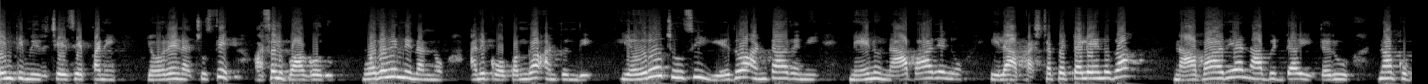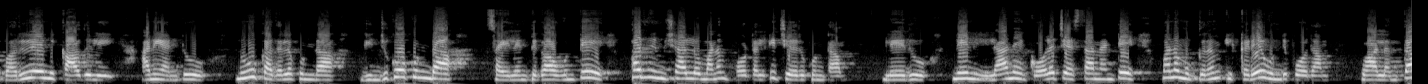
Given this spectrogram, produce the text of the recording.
ఏంటి మీరు చేసే పని? ఎవరైనా చూస్తే అసలు బాగోదు. వదలండి నన్ను అని కోపంగా అంటుంది. ఎవరో చూసి ఏదో అంటారని నేను నా భార్యను ఇలా కష్టపెట్టలేనుగా? నా భార్య నా బిడ్డ ఇద్దరు నాకు బరువేమి కాదులే అని అంటూ నువ్వు కదలకుండా గింజుకోకుండా సైలెంట్గా ఉంటే పది నిమిషాల్లో మనం హోటల్కి చేరుకుంటాం. లేదు నేను ఇలానే గోల చేస్తానంటే మన ముగ్గురం ఇక్కడే ఉండిపోదాం. వాళ్ళంతా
